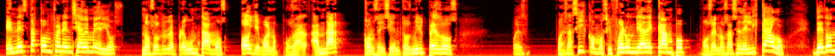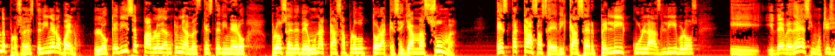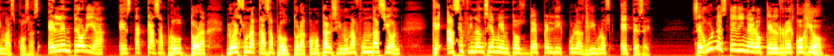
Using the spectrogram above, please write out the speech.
En esta conferencia de medios, nosotros le preguntamos, oye, bueno, pues a- andar con 600 mil pesos, pues, pues así como si fuera un día de campo, pues se nos hace delicado. ¿De dónde procede este dinero? Bueno, lo que dice Pablo de Antuñano es que este dinero procede de una casa productora que se llama Suma. Esta casa se dedica a hacer películas, libros y, y DVDs y muchísimas cosas. Él, en teoría, esta casa productora no es una casa productora como tal, sino una fundación que hace financiamientos de películas, libros, etc. Según este dinero que él recogió,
